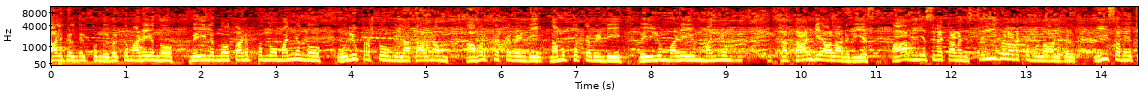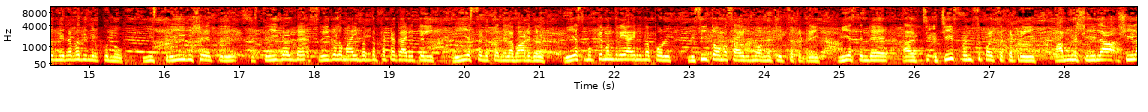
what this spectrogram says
ആളുകൾ നിൽക്കുന്നു. ഇവർക്ക് മഴയെന്നോ വെയിലെന്നോ തണുപ്പെന്നോ മഞ്ഞെന്നോ ഒരു പ്രശ്നവുമില്ല. കാരണം അവർക്കൊക്കെ വേണ്ടി നമുക്കൊക്കെ വേണ്ടി വെയിലും മഴയും മഞ്ഞും താണ്ടിയ ആളാണ് വി എസ് ആ വി എസിനെ കാണാൻ സ്ത്രീകളടക്കമുള്ള ആളുകൾ ഈ സമയത്ത് നിരവധി നിൽക്കുന്നു. ഈ സ്ത്രീ വിഷയത്തിൽ സ്ത്രീകളുടെ സ്ത്രീകളുമായി ബന്ധപ്പെട്ട കാര്യത്തിൽ വി എസ് എടുത്ത നിലപാടുകൾ വി എസ് മുഖ്യമന്ത്രിയായിരുന്നപ്പോൾ ലിസി തോമസ് ആയിരുന്നു അന്ന് ചീഫ് സെക്രട്ടറി. വി എസിന്റെ ചീഫ് പ്രിൻസിപ്പൽ സെക്രട്ടറി അന്ന് ഷീല ഷീല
